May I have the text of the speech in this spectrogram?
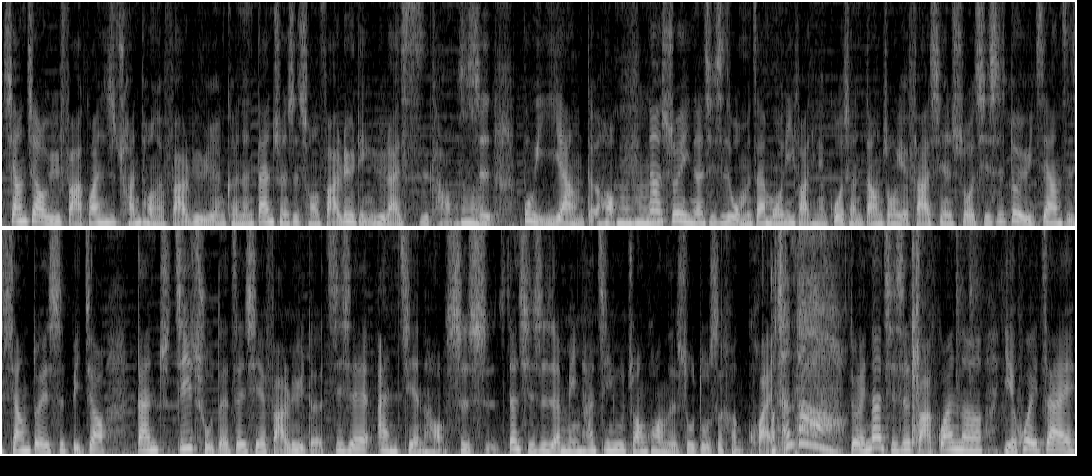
相较于法官是传统的法律人，可能单纯是从法律领域来思考是不一样的哈。那所以呢，其实我们在模拟法庭的过程。当中也发现说，其实对于这样子相对是比较单基础的这些法律的这些案件哈事实，但其实人民他进入状况的速度是很快的。真的？对，那其实法官呢也会在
